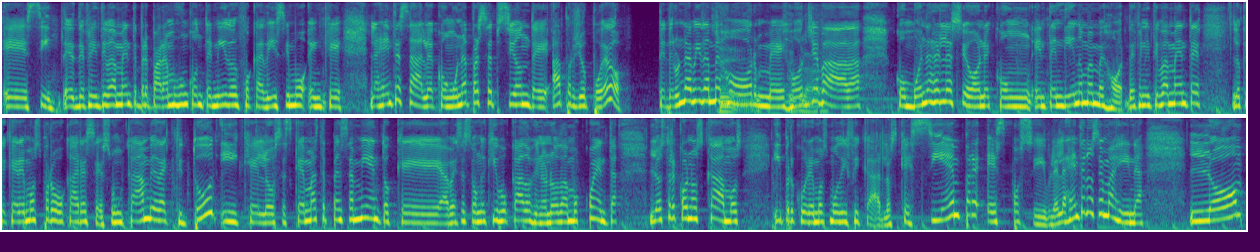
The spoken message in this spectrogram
eh, sí, eh, definitivamente preparamos un contenido enfocadísimo en que la gente salga con una percepción de, ah, pero yo puedo. Tener una vida mejor, mejor llevada, con buenas relaciones, con entendiéndome mejor. Definitivamente lo que queremos provocar es eso, un cambio de actitud y que los esquemas de pensamiento que a veces son equivocados y no nos damos cuenta, los reconozcamos y procuremos modificarlos, que siempre es posible. La gente no se imagina lo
